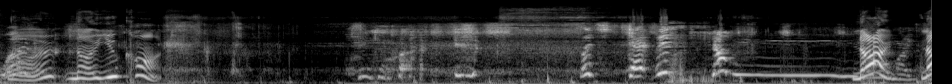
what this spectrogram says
No, no, you can't. Let's get this W. No, no.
